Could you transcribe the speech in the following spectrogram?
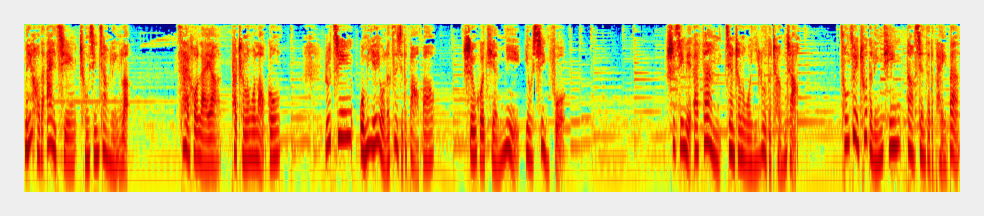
美好的爱情重新降临了。再后来呀，他成了我老公，如今我们也有了自己的宝宝，生活甜蜜又幸福。是心理 FM 见证了我一路的成长，从最初的聆听到现在的陪伴，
